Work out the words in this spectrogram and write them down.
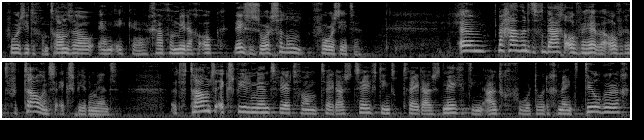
voorzitter van Transo en ik uh, ga vanmiddag ook deze zorgsalon voorzitten. Um, waar gaan we het vandaag over hebben? Over het vertrouwensexperiment. Het vertrouwensexperiment werd van 2017 tot 2019 uitgevoerd door de gemeente Tilburg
